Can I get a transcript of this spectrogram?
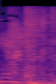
kill.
